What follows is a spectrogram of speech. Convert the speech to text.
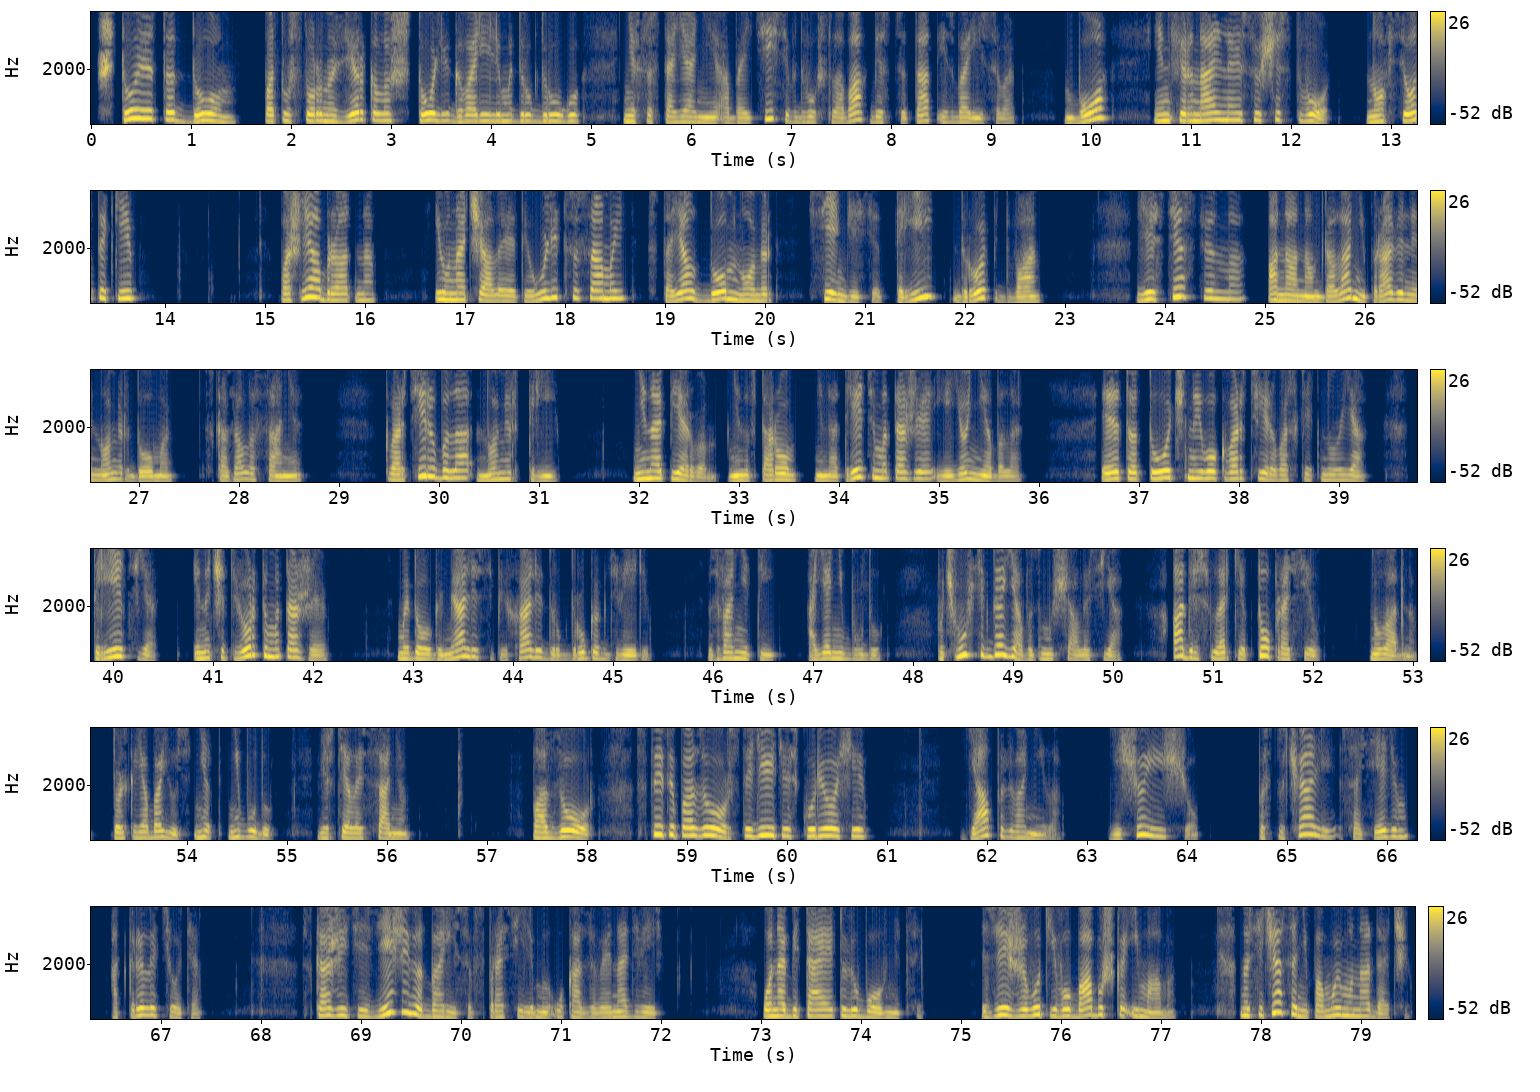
Что это дом? По ту сторону зеркала, что ли, говорили мы друг другу, не в состоянии обойтись в двух словах без цитат из Борисова. Бо — инфернальное существо, но все-таки... Пошли обратно, и у начала этой улицы самой стоял дом номер 73, дробь 2. Естественно, она нам дала неправильный номер дома, сказала Саня. Квартира была номер три. Ни на первом, ни на втором, ни на третьем этаже ее не было. «Это точно его квартира!» — воскликнула я. «Третья и на четвертом этаже». Мы долго мялись и пихали друг друга к двери. «Звони ты, а я не буду». «Почему всегда я?» — возмущалась я. «Адрес в ларьке кто просил?» «Ну ладно, только я боюсь. Нет, не буду», — вертелась Саня. «Позор! Стыд и позор! Стыдитесь, курехи!» Я позвонила. Еще и еще. Постучали соседям, открыла тетя. «Скажите, здесь живет Борисов?» — спросили мы, указывая на дверь. «Он обитает у любовницы. Здесь живут его бабушка и мама. Но сейчас они, по-моему, на даче.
